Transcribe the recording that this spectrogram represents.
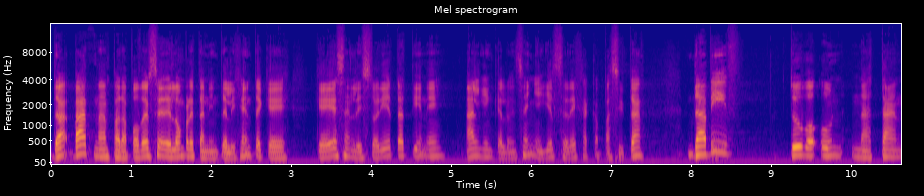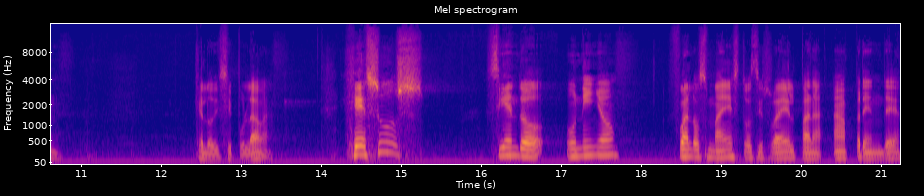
Batman, para poder ser el hombre tan inteligente que, que es en la historieta, tiene alguien que lo enseña y él se deja capacitar. David tuvo un Natán que lo discipulaba. Jesús, siendo un niño, fue a los maestros de Israel para aprender.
